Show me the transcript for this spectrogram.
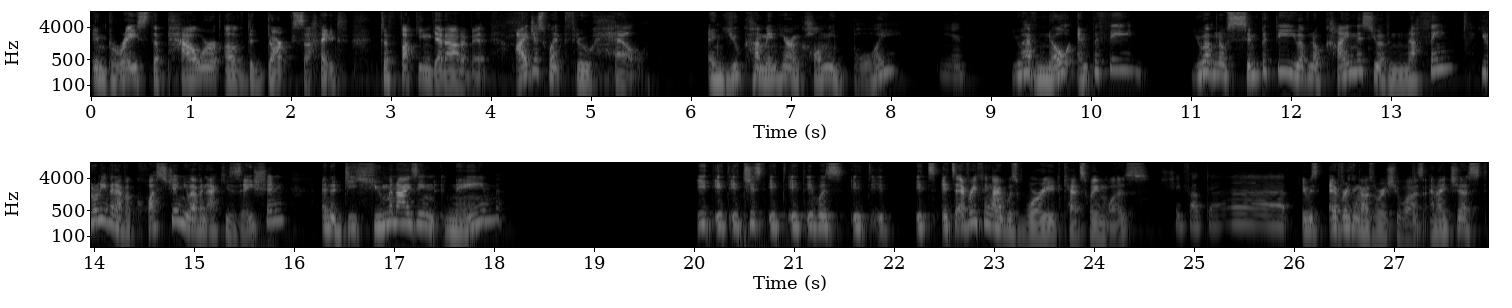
embrace the power of the dark side to fucking get out of it. I just went through hell. And you come in here and call me boy? Yeah. You have no empathy? You have no sympathy? You have no kindness? You have nothing? You don't even have a question? You have an accusation and a dehumanizing name? It, it, it just it, it, it was it, it it's it's everything I was worried Cadsuane was. She fucked up. It was everything I was worried she was, and I just,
